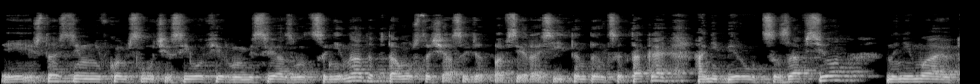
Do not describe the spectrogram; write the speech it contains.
и что с ним ни в коем случае с его фирмами связываться не надо, потому что сейчас идет по всей России тенденция такая, они берутся за все, нанимают,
